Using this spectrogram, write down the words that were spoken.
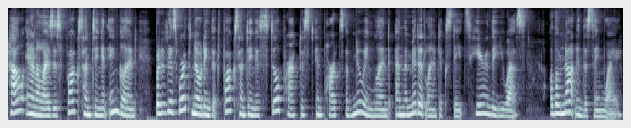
Howe analyzes fox hunting in England but it is worth noting that fox hunting is still practiced in parts of New England and the mid Atlantic states here in the U.S., although not in the same way.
